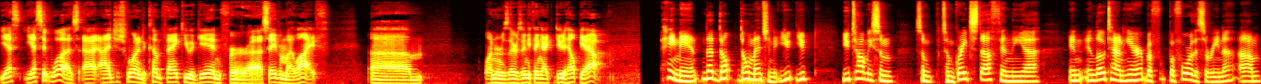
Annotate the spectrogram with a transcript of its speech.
Yes, yes, it was. I, I just wanted to come thank you again for uh, saving my life. Um, wondering if there's anything I could do to help you out. hey man no, don't don't mention it you you you taught me some some some great stuff in the uh in in lowtown here bef- before this arena um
